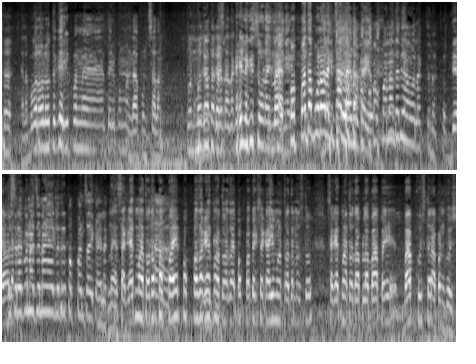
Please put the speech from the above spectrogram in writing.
हं. त्याला बोलावलं होतं घरी पण अं, तरी पण म्हणलं आपण चला पण मग आता काय? आता काही लगेच सोडायचं नाही माघारी. पप्पाचा फोन आला की चाललाय बरं काय पप्पांना तर द्यावं लागतं ना. दुसऱ्या कोणाचं नाही ऐकलं तरी पप्पांचं ऐकायला लागतं. नाही सगळ्यात महत्त्वाचा हा. पप्पा आहे. पप्पा सगळ्यात महत्त्वाचा आहे. पप्पापेक्षा काही महत्त्वाचा नसतो. सगळ्यात महत्त्वाचा आपला बाप आहे. बाप खुश तर आपण खुश.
